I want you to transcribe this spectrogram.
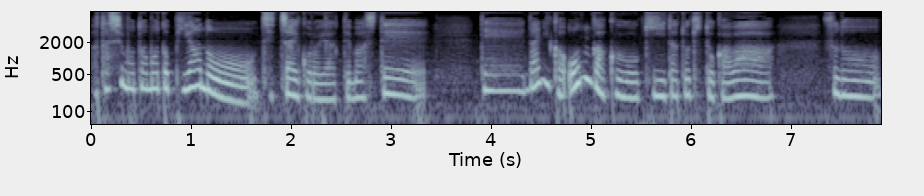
私もともとピアノをちっちゃい頃やってまして、で、何か音楽を聴いた時とかは、その、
